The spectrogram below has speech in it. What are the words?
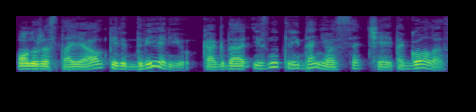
Он уже стоял перед дверью, когда изнутри донесся чей-то голос.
